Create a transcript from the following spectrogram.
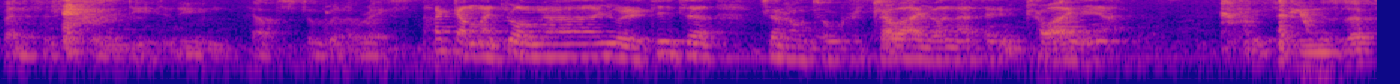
beneficial thing indeed. It even helps to win a race. 15 minutes left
